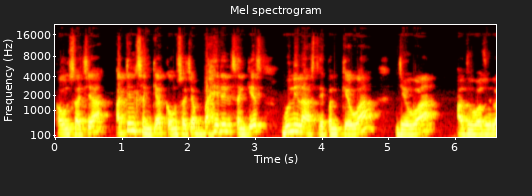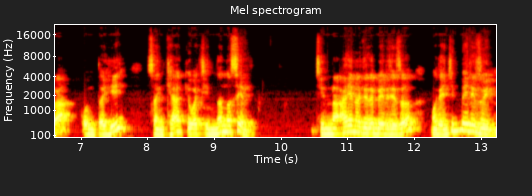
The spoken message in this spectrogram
कंसाच्या आतील संख्या कंसाच्या बाहेरील संख्येस गुणीला असते. पण केव्हा? जेव्हा आजूबाजूला कोणतंही संख्या किंवा चिन्ह नसेल. चिन्ह आहे ना तिथे बेरजेचं? मग त्यांची बेरीज होईल.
